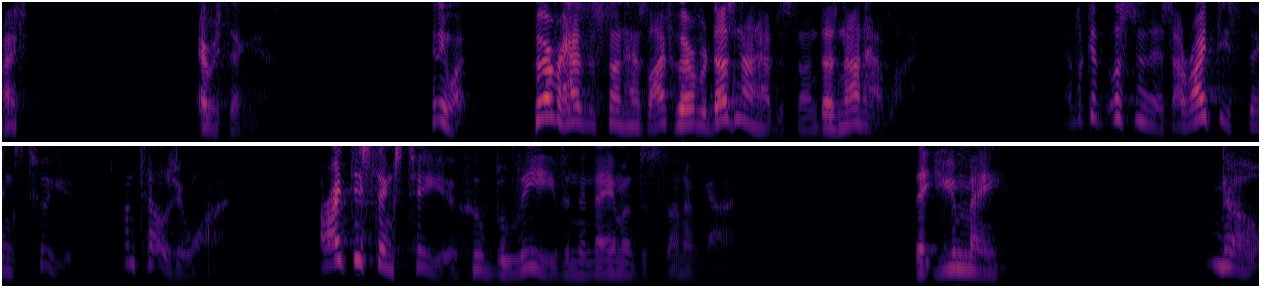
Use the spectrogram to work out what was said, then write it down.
right? Everything is. Anyway, whoever has the Son has life. Whoever does not have the Son does not have life. And look at listen to this. I write these things to you. John tells you why. I write these things to you who believe in the name of the Son of God, that you may know.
